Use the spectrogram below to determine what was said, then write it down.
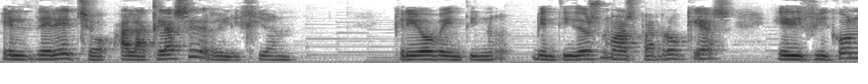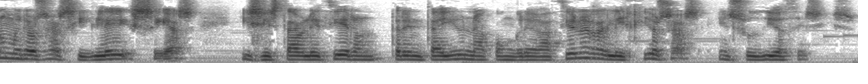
el derecho a la clase de religión. Creó 22 nuevas parroquias, edificó numerosas iglesias y se establecieron 31 congregaciones religiosas en su diócesis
